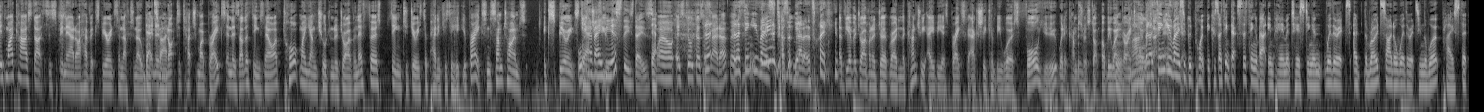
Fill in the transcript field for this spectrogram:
if my car starts to spin out, I have experience enough to know when That's and right. not to touch my brakes. And there's other things. Now, I've taught my young children to drive, and their first thing to do is to panic is to hit your brakes. And sometimes experience we have teaches you- ABS these days. Yeah. Well, it still doesn't But I- matter. But I think you I mean, raised. it doesn't Yeah. matter. It's like if you ever drive on a dirt road in the country, ABS brakes actually can be worse for you when it comes to a mm. stop. But we won't mm. go into all of But that I think now. you raise Yeah. a good point because I think that's the thing about impairment testing and whether it's at the roadside or whether it's in the workplace that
